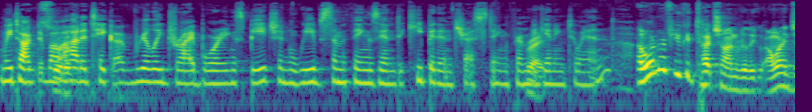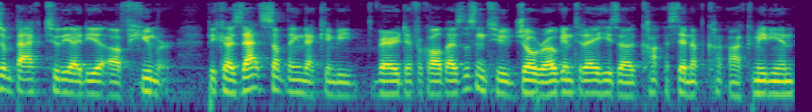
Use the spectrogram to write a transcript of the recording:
We talked about of- how to take a really dry, boring speech and weave some things in to keep it interesting from Right. beginning to end. I wonder if you could touch on really. I want to jump back to the idea of humor because that's something that can be very difficult. I was listening to Joe Rogan today. He's a, a stand-up co- uh, comedian,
